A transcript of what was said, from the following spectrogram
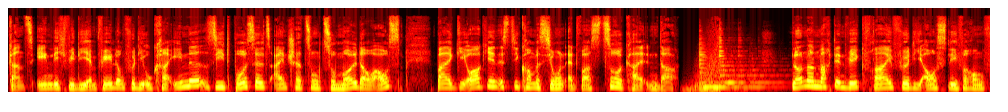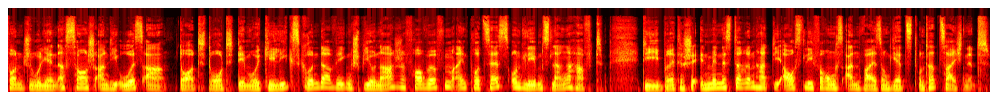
Ganz ähnlich wie die Empfehlung für die Ukraine sieht Brüssels Einschätzung zu Moldau aus. Bei Georgien ist die Kommission etwas zurückhaltender. London macht den Weg frei für die Auslieferung von Julian Assange an die USA. Dort droht dem Wikileaks-Gründer wegen Spionagevorwürfen ein Prozess und lebenslange Haft. Die britische Innenministerin hat die Auslieferungsanweisung jetzt unterzeichnet.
